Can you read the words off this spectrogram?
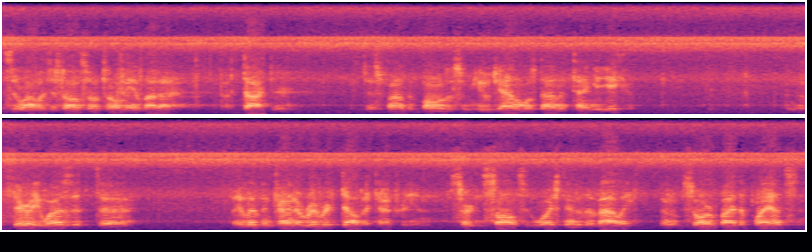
The zoologist also told me about a, a doctor who just found the bones of some huge animals down in Tanganyika. And the theory was that uh, they lived in kind of river delta country, and certain salts had washed into the valley, been absorbed by the plants, and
